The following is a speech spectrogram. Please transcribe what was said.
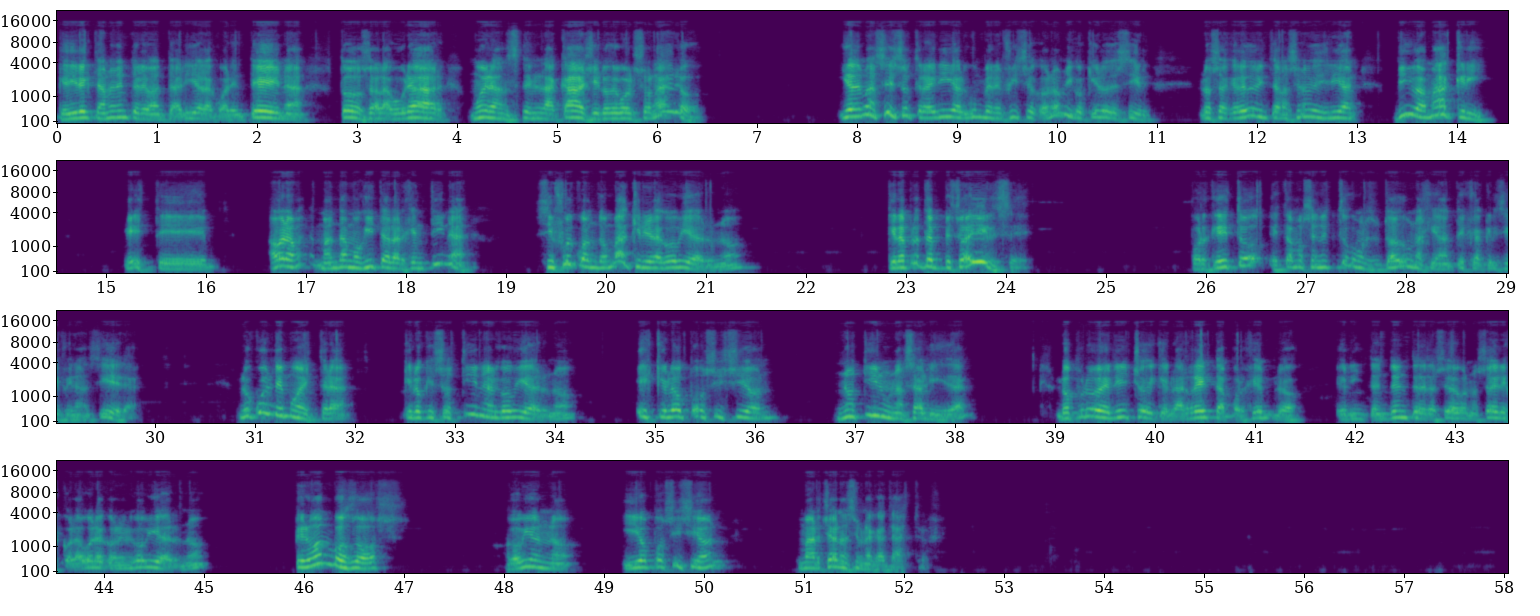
que directamente levantaría la cuarentena, todos a laburar, muéranse en la calle, lo de Bolsonaro. Y además eso traería algún beneficio económico, quiero decir, los acreedores internacionales dirían, viva Macri, este, ahora mandamos guita a la Argentina. Si fue cuando Macri era gobierno, que la plata empezó a irse. Porque esto, estamos en esto como resultado de una gigantesca crisis financiera. Lo cual demuestra que lo que sostiene al gobierno es que la oposición no tiene una salida. Lo prueba el hecho de que la reta, por ejemplo, el intendente de la ciudad de Buenos Aires colabora con el gobierno, pero ambos dos, gobierno y oposición, marchan hacia una catástrofe.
